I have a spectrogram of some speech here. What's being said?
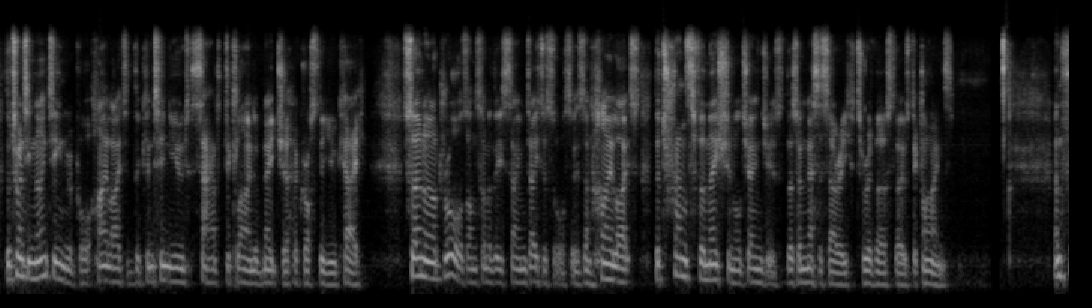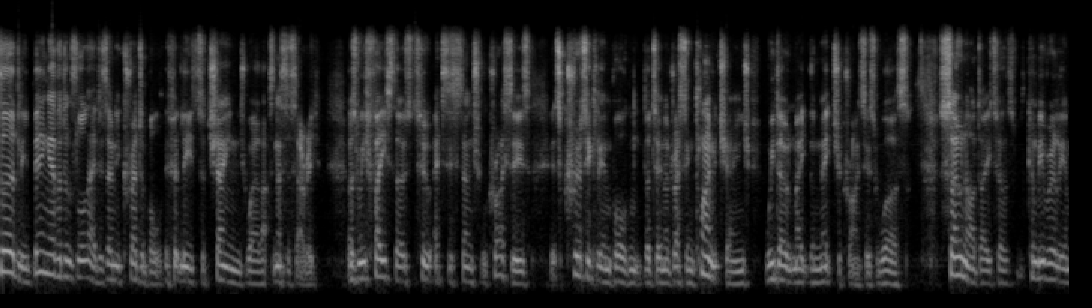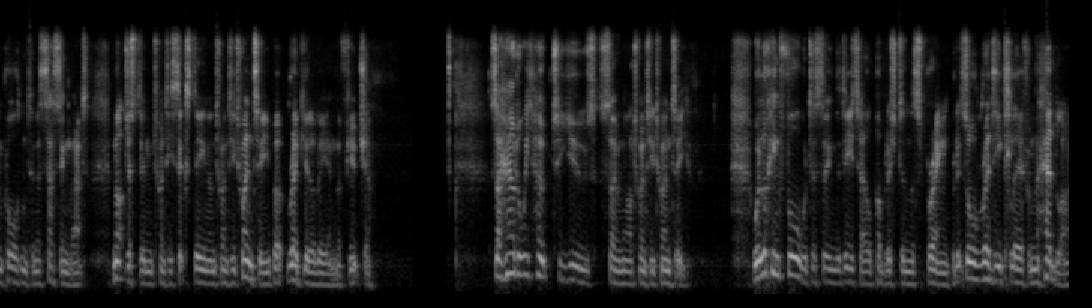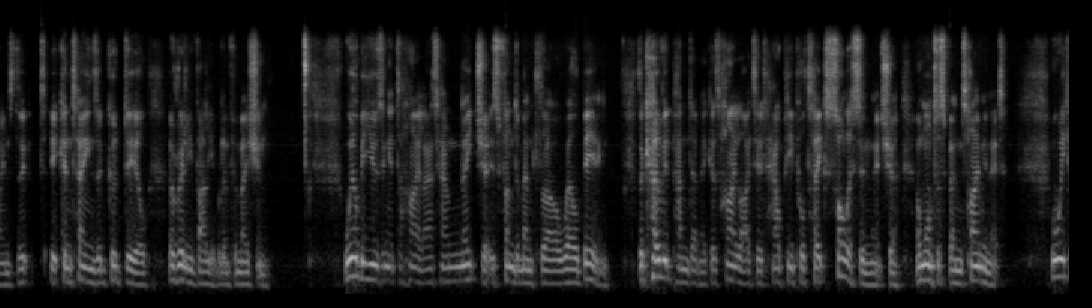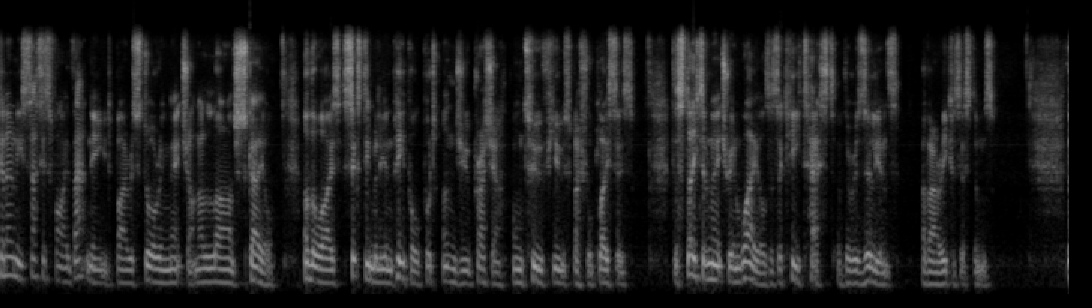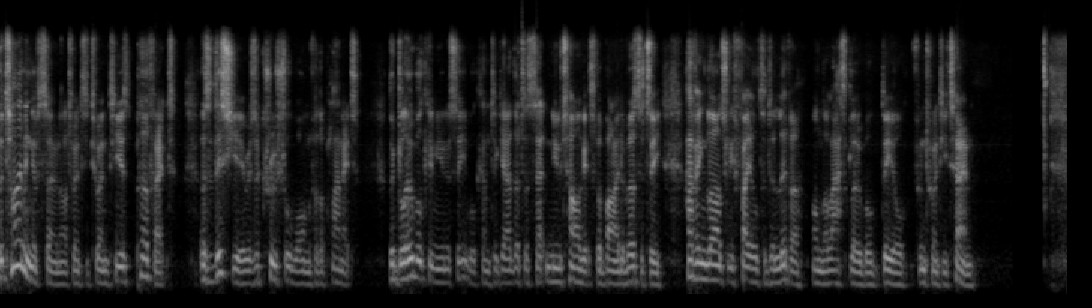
The 2019 report highlighted the continued sad decline of nature across the UK. SoNaRR draws on some of these same data sources and highlights the transformational changes that are necessary to reverse those declines. And thirdly, being evidence-led is only credible if it leads to change where that's necessary. As we face those two existential crises, it's critically important that in addressing climate change, we don't make the nature crisis worse. SoNaRR data can be really important in assessing that, not just in 2016 and 2020, but regularly in the future. So how do we hope to use SoNaRR 2020? We're looking forward to seeing the detail published in the spring, but it's already clear from the headlines that it, it contains a good deal of really valuable information. We'll be using it to highlight how nature is fundamental to our well-being. The COVID pandemic has highlighted how people take solace in nature and want to spend time in it. Well, we can only satisfy that need by restoring nature on a large scale. Otherwise, 60 million people put undue pressure on too few special places. The state of nature in Wales is a key test of the resilience of our ecosystems. The timing of SoNaRR 2020 is perfect, as this year is a crucial one for the planet. The global community will come together to set new targets for biodiversity, having largely failed to deliver on the last global deal from 2010.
